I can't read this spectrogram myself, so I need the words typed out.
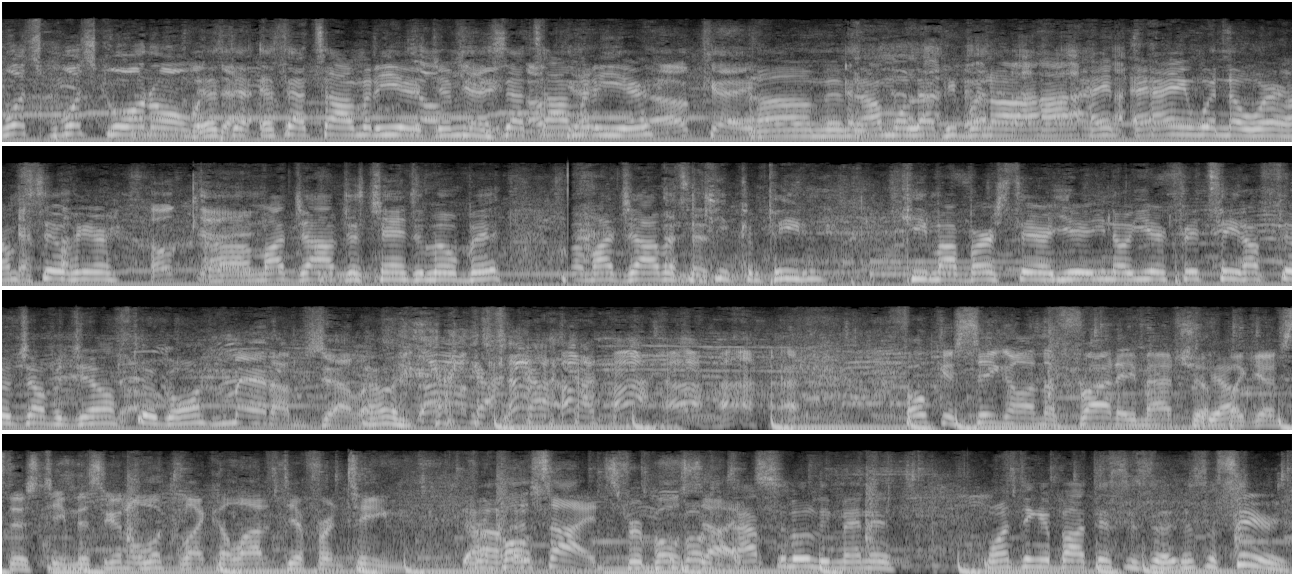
what's what's going on with It's that? that, it's that time of the year, Jimmy. Okay, It's that time of the year. okay. Um, and I'm gonna let people know I, I, ain't, I ain't went nowhere. I'm still here. Okay. Uh, my job just changed a little bit, but my job is to keep competing, keep my burst there. Year, you know, year 15, I'm still jumping, Jim. I'm still going. Man, I'm jealous. Focusing on the Friday matchup Yep. against this team, this is going to look like a lot of different team for Uh, both sides. For both sides. Absolutely, man. And one thing about this is a, it's a series.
